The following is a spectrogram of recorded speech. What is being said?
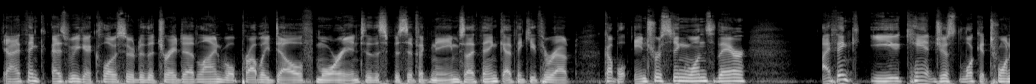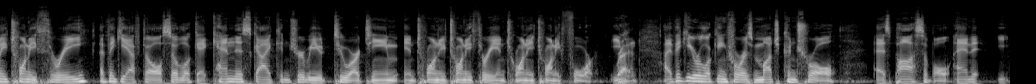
Yeah, I think as we get closer to the trade deadline, we'll probably delve more into the specific names. I think. I think you threw out a couple interesting ones there. I think you can't just look at 2023. I think you have to also look at can this guy contribute to our team in 2023 and 2024. Even. Right. I think you were looking for as much control as possible. And it,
